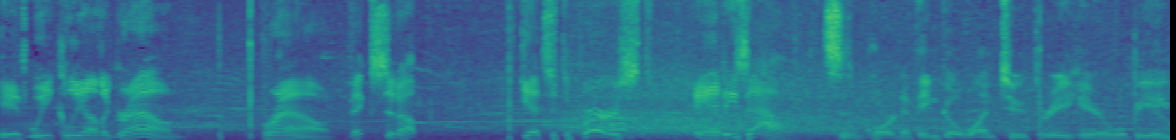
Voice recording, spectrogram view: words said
Hit weakly on the ground. Brown picks it up, gets it to first, and he's out. This is important. If he can go one, two, three here, will be a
